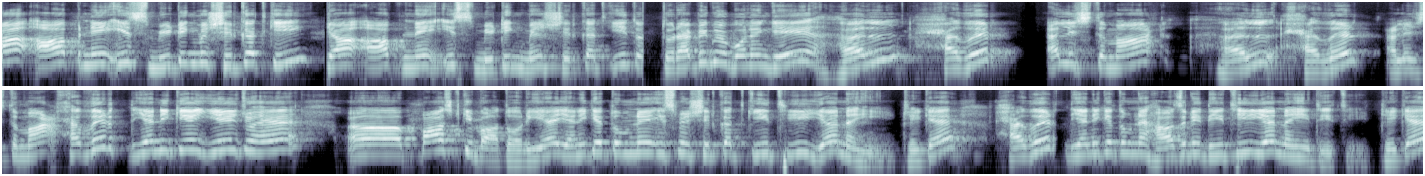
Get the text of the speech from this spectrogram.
आपने इस मीटिंग में शिरकत की? क्या आपने इस मीटिंग में शिरकत की? तो, तो रैबिक में बोलेंगे हल हजर अल इज्तमा हल हज़रत अल इज्तमा हज़रत यानी कि ये जो है पास्ट की बात हो रही है यानी कि तुमने इसमें शिरकत की थी या नहीं ठीक है हज़रत यानी कि तुमने हाजिरी दी थी या नहीं दी थी ठीक है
